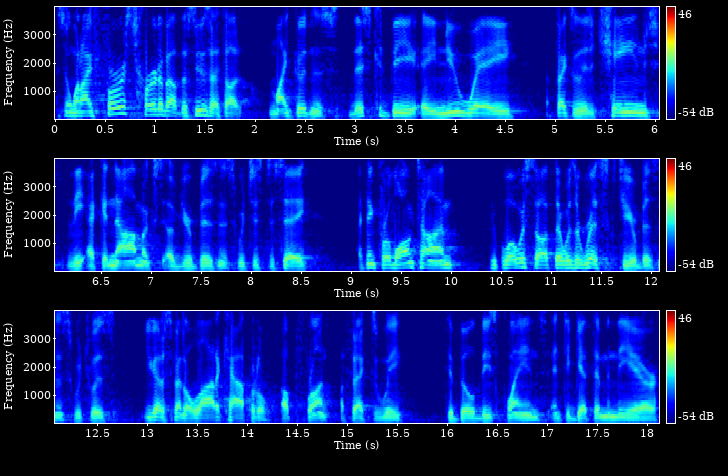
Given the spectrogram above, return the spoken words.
So when I first heard about this news, I thought, my goodness, this could be a new way effectively to change the economics of your business, which is to say, I think for a long time, people always thought there was a risk to your business, which was you got to spend a lot of capital up front effectively to build these planes and to get them in the air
